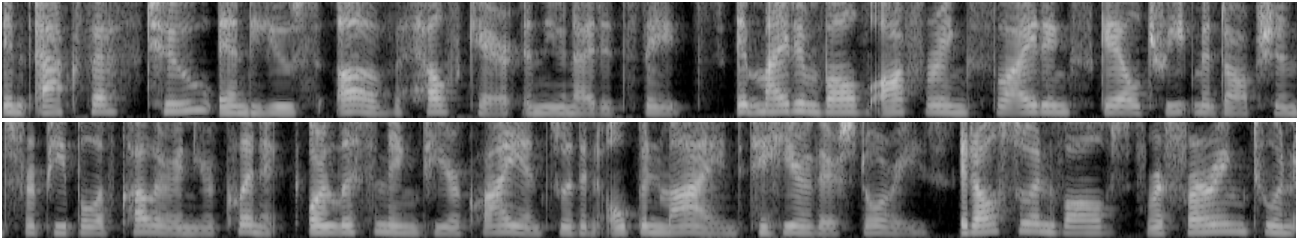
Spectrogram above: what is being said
in access to and use of healthcare in the United States. It might involve offering sliding scale treatment options for people of color in your clinic or listening to your clients with an open mind to hear their stories. It also involves referring to an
